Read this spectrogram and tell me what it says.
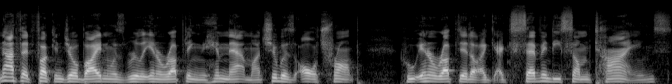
Not that fucking Joe Biden was really interrupting him that much. It was all Trump who interrupted like, like 70 some times.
